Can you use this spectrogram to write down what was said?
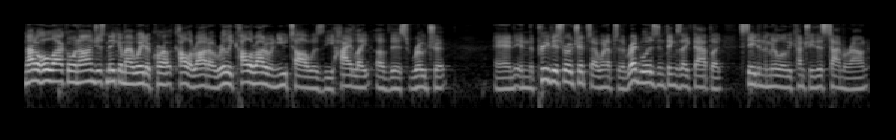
Not a whole lot going on, just making my way to Colorado. Really, Colorado and Utah was the highlight of this road trip. And in the previous road trips, I went up to the Redwoods and things like that, but stayed in the middle of the country this time around.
